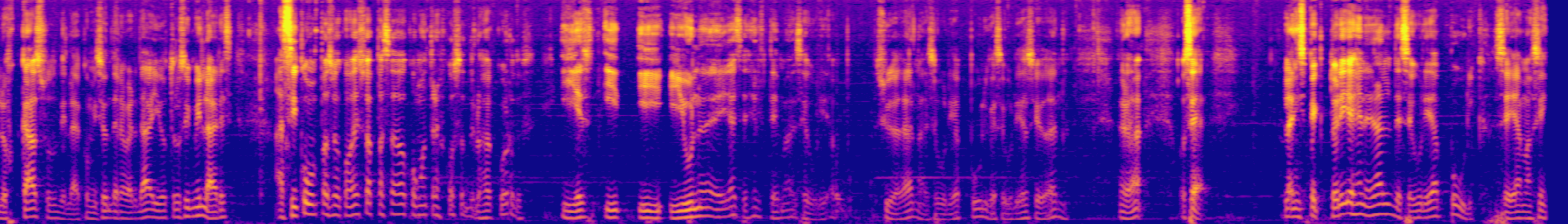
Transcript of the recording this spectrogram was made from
los casos de la Comisión de la Verdad y otros similares, así como pasó con eso, ha pasado con otras cosas de los acuerdos. Y, es, y, y, una de ellas es el tema de seguridad ciudadana, de seguridad pública, seguridad ciudadana. ¿verdad? O sea, la Inspectoría General de Seguridad Pública se llama así.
